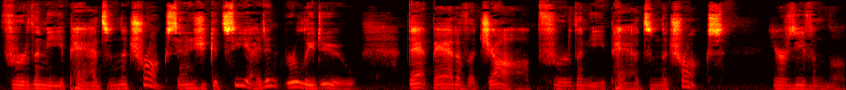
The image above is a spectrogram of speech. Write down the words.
for the knee pads and the trunks? And as you can see, I didn't really do that bad of a job for the knee pads and the trunks. Here's even the,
